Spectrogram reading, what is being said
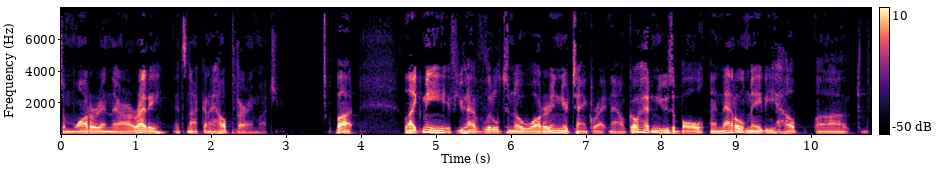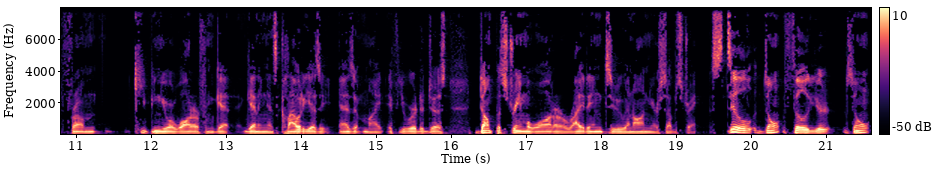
some water in there already, it's not going to help very much. But like me, if you have little to no water in your tank right now, go ahead and use a bowl, and that'll maybe help uh, from keeping your water from get getting as cloudy as it as it might if you were to just dump a stream of water right into and on your substrate. Still, don't fill your don't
